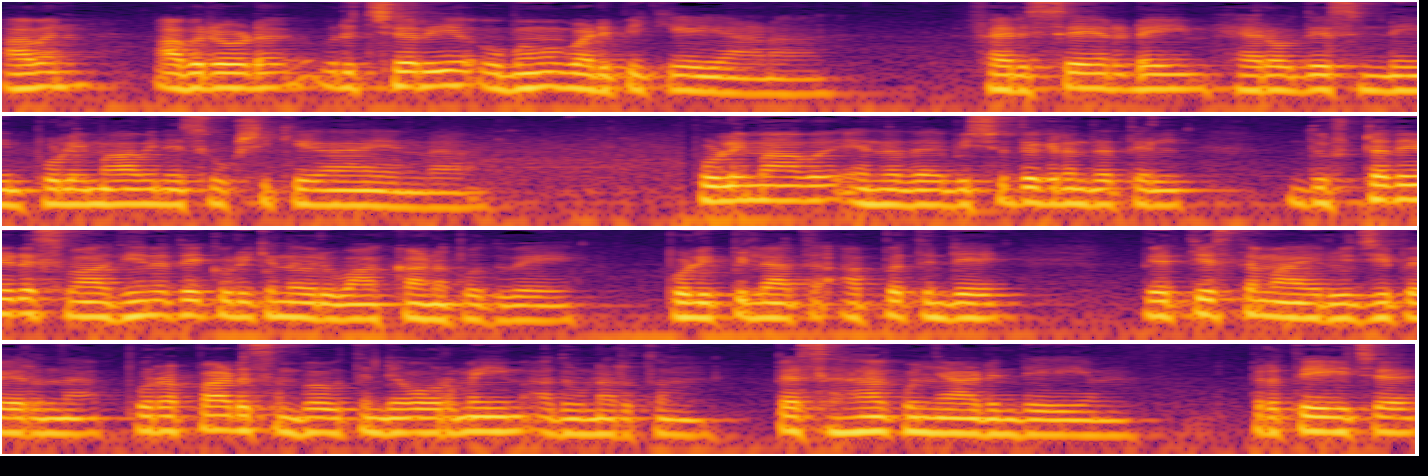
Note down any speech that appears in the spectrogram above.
അവൻ അവരോട് ഒരു ചെറിയ ഉപമ പഠിപ്പിക്കുകയാണ്. ഫരിസേയരുടെയും ഹെറോദേസിന്റെയും പുളിമാവിനെ സൂക്ഷിക്കുക എന്ന്. പുളിമാവ് എന്നത് വിശുദ്ധ ഗ്രന്ഥത്തിൽ ദുഷ്ടതയുടെ സ്വാധീനത്തെ കുറിക്കുന്ന ഒരു വാക്കാണ് പൊതുവെ. പുളിപ്പില്ലാത്ത അപ്പത്തിന്റെ വ്യത്യസ്തമായ രുചി പേർന്ന പുറപ്പാട് സംഭവത്തിന്റെ ഓർമ്മയും അതുണർത്തും പെസഹ കുഞ്ഞാടിന്റെയും പ്രത്യേകിച്ച്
